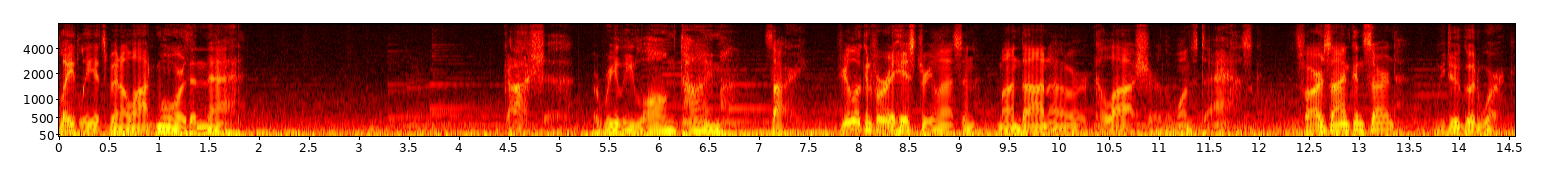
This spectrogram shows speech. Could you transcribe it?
lately it's been a lot more than that. Gosh, uh, a really long time? Sorry. If you're looking for a history lesson, Mandana or Kalash are the ones to ask. As far as I'm concerned, we do good work.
